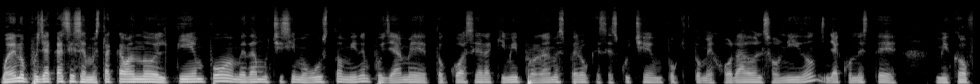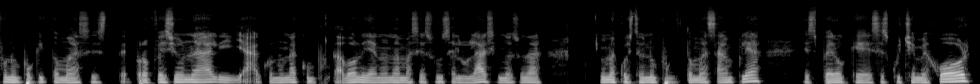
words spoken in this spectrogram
Bueno, pues ya casi se me está acabando el tiempo, me da muchísimo gusto. Miren, pues ya me tocó hacer aquí mi programa, espero que se escuche un poquito mejorado el sonido, ya con este micrófono un poquito más este, profesional y ya con una computadora, ya no nada más es un celular, sino es una, una cuestión un poquito más amplia. Espero que se escuche mejor.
